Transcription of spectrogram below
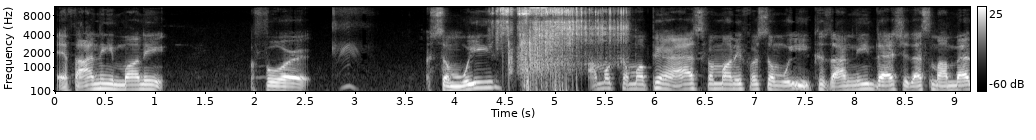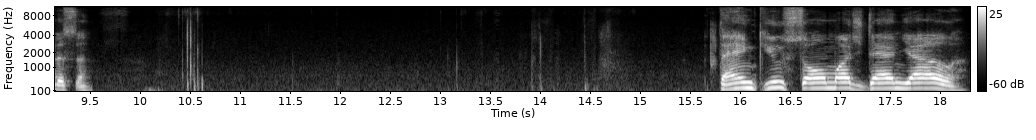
If I need money for some weed, I'm gonna come up here and ask for money for some weed because I need that shit. That's my medicine. Thank you so much, Danielle.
